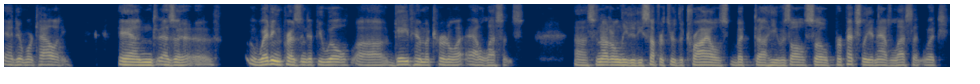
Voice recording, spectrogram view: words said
and immortality and as a, a wedding present, if you will, uh, gave him eternal adolescence. Uh, so not only did he suffer through the trials, but uh, he was also perpetually an adolescent, which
